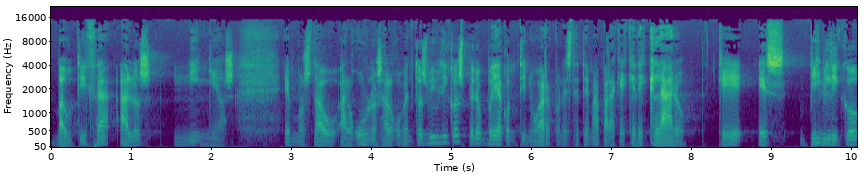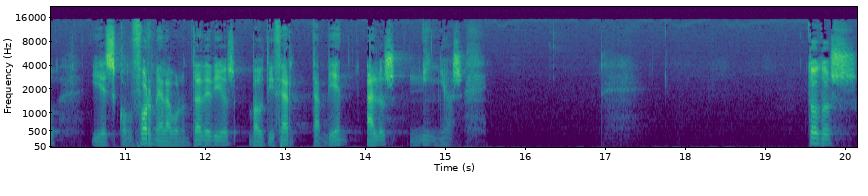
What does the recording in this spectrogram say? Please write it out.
bautiza a los niños? Hemos dado algunos argumentos bíblicos, pero voy a continuar con este tema para que quede claro que es bíblico y es conforme a la voluntad de Dios bautizar también a los niños. Todos,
